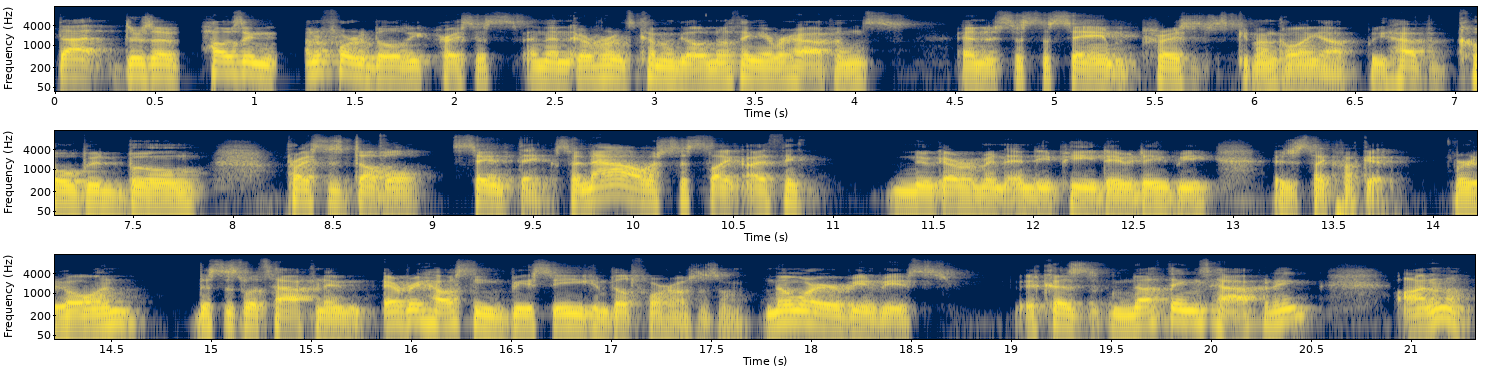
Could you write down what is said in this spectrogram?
That there's a housing unaffordability crisis, and then governments come and go, nothing ever happens. And it's just the same. Prices just keep on going up. We have COVID boom, prices double, same thing. So now it's just like I think new government NDP David Davey is just like fuck it, we're going. This is what's happening. Every house in BC you can build four houses on. No more Airbnbs. because nothing's happening. I don't know.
